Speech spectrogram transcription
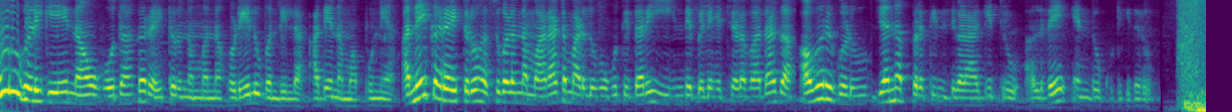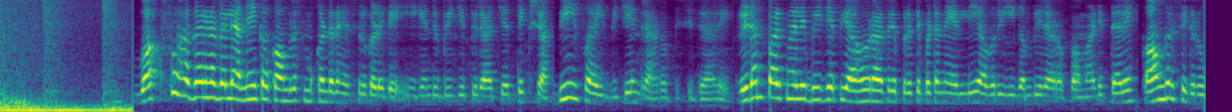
ಊರುಗಳಿಗೆ ನಾವು ಹೋದಾಗ ರೈತರು ನಮ್ಮನ್ನ ಹೊಡೆಯಲು ಬಂದಿಲ್ಲ. ಅದೇ ನಮ್ಮ ಪುಣ್ಯ. ಅನೇಕ ರೈತರು ಹಸುಗಳನ್ನ ಮಾರಾಟ ಮಾಡಲು ಹೋಗುತ್ತಿದ್ದಾರೆ. ಈ ಹಿಂದೆ ಬೆಲೆ ಹೆಚ್ಚಳವಾದಾಗ ಅವರುಗಳು ಜನಪ್ರತಿನಿಧಿಗಳಾಗಿದ್ರು ಅಲ್ವೇ? ಎಂದು ಕುಟುಕಿದರು. ವಕ್ಫ್ ಹಗರಣದಲ್ಲಿ ಅನೇಕ ಕಾಂಗ್ರೆಸ್ ಮುಖಂಡರ ಹೆಸರುಗಳಿವೆ. ಹೀಗೆಂದು ಬಿಜೆಪಿ ರಾಜ್ಯಾಧ್ಯಕ್ಷ ಬಿವೈ ವಿಜೇಂದ್ರ ಆರೋಪಿಸಿದ್ದಾರೆ. ಫ್ರೀಡಂ ಪಾರ್ಕ್ನಲ್ಲಿ ಬಿಜೆಪಿ ಅಹೋರಾತ್ರಿ ಪ್ರತಿಭಟನೆಯಲ್ಲಿ ಅವರು ಈ ಗಂಭೀರ ಆರೋಪ ಮಾಡಿದ್ದಾರೆ. ಕಾಂಗ್ರೆಸ್ಸಿಗರು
